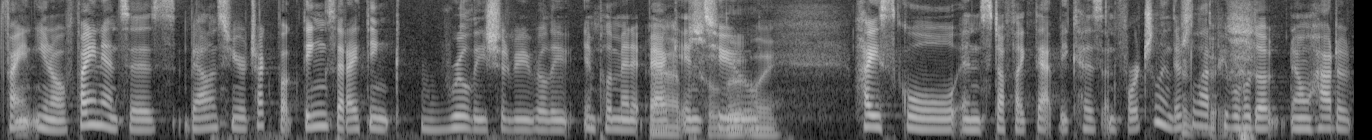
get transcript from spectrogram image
fin- you know, finances, balancing your checkbook, things that I think really should be really implemented back Absolutely. into high school and stuff like that. Because unfortunately, there's a lot of people who don't know how to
